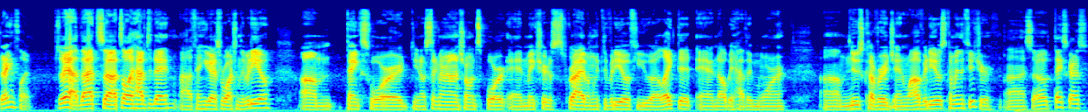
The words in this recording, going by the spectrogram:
Dragonflight. So yeah, that's uh, that's all I have today. Uh, thank you guys for watching the video. Um, thanks for you know sticking around and showing support, and make sure to subscribe and like the video if you uh, liked it. And I'll be having more um, news coverage and WoW videos coming in the future. Uh, so thanks, guys.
